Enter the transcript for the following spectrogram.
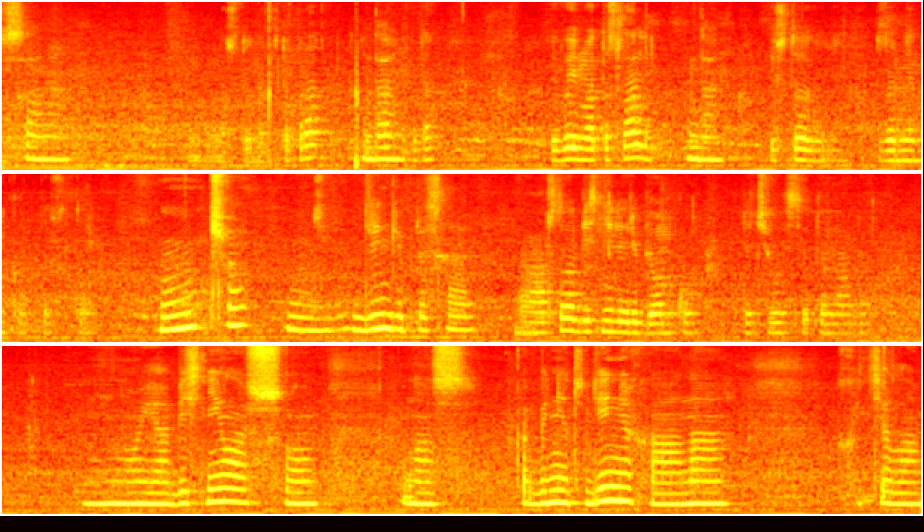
Самое. на что, на фотоаппарат? Да, Да? И вы ему отослали? да. И что взамен как бы что? Ничего, м, деньги прислали. А что вы объяснили ребенку? Для чего все это надо? Ну, я объяснила, что у нас как бы нет денег, а она хотела,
